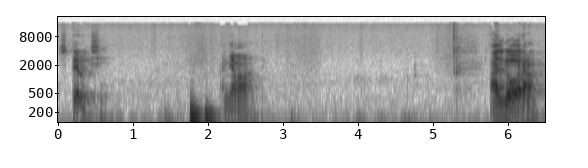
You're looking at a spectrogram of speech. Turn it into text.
Spero di sì. Andiamo avanti. Allora,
